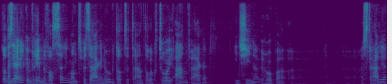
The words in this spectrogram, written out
Dat is eigenlijk een vreemde vaststelling, want we zagen ook dat het aantal octrooi-aanvragen in China, Europa uh, en uh, Australië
